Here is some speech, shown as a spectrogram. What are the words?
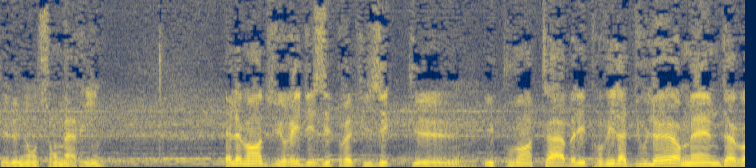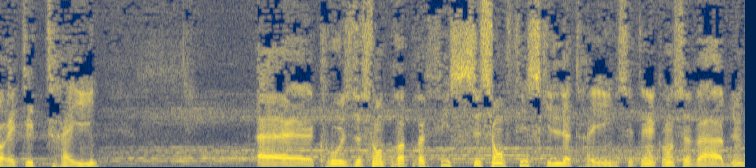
c'est le nom de son mari. Elle avait enduré des épreuves physiques épouvantables, elle éprouvait la douleur même d'avoir été trahie à cause de son propre fils. C'est son fils qui l'a trahi. C'était inconcevable.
